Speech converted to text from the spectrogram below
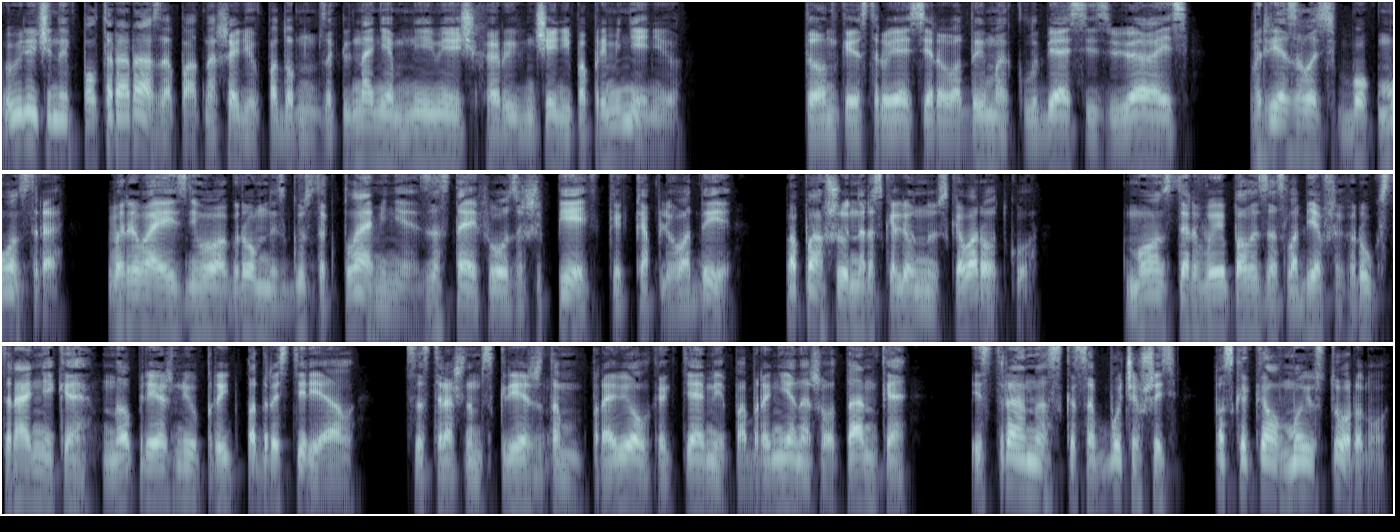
увеличенный в полтора раза по отношению к подобным заклинаниям, не имеющих ограничений по применению. Тонкая струя серого дыма, клубясь и извиваясь, врезалась в бок монстра, вырывая из него огромный сгусток пламени, заставив его зашипеть, как каплю воды, попавшую на раскаленную сковородку. Монстр выпал из ослабевших рук странника, но прежнюю прыть подрастерял, со страшным скрежетом провел когтями по броне нашего танка и, странно скособочившись, поскакал в мою сторону.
